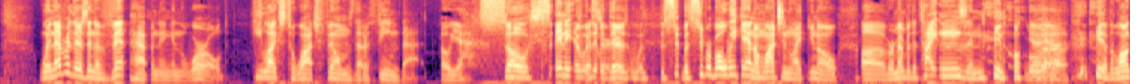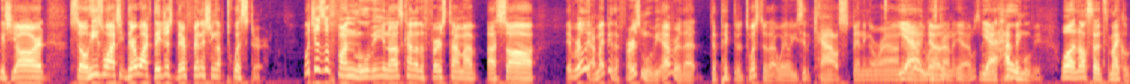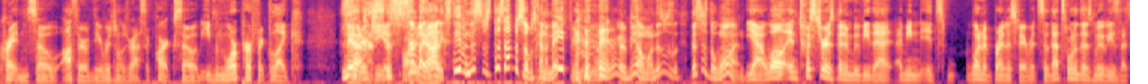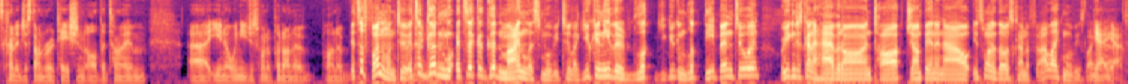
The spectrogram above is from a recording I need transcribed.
Whenever there's an event happening in the world, he likes to watch films that are themed that. Oh yeah. So any Twister. there's the with Super Bowl weekend, I'm watching like you know, uh, remember the Titans and you know, Yeah, uh, yeah, the longest yard. So he's watching. They're watch. They just they're finishing up Twister, which is a fun movie. You know, that's kind of the first time I I saw. It really, it might be the first movie ever that depicted a twister that way. You see the cow spinning around. Yeah, it really was kind of yeah, it was a Yeah, really cool having- movie. Well, and also it's Michael Crichton, so author of the original Jurassic Park, so even more perfect like Yeah, synergy it's as far symbiotic. as like, Steven, this was this episode was kind of made for you. you know? You're going to be on one. This was this is the one. Yeah, well, and Twister has been a movie that I mean, it's one of Brenna's favorites. So that's one of those movies that's kind of just on rotation all the time. Uh, you know, when you just want to put on a on a It's a fun one too. It's a good. mo- It's like a good mindless movie too. Like you can either look, you you can look deep into it, or you can just kind of have it on, talk, jump in and out. It's one of those kind of. I like movies like yeah, that. yeah. Yeah.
